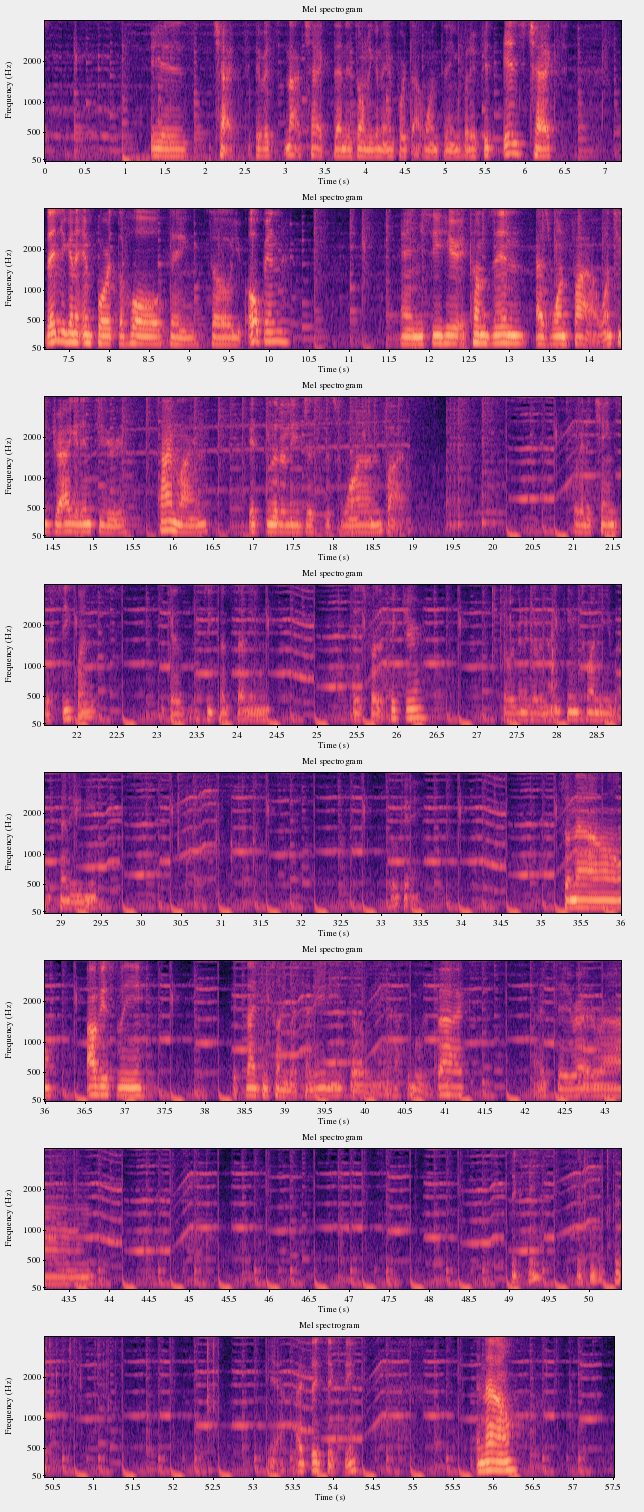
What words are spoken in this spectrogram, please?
is checked. If it's not checked, then it's only to import that one thing. But if it is checked, then you're to import the whole thing. So you open, and you see here it comes in as one file. Once you drag it into your timeline, it's literally just this one file. We're to change the sequence because the sequence setting is for the picture. So we're gonna go to 1920 by 1080. Okay. So now, obviously, it's 1920 by 1080, so you have to move it back. I'd say right around Sixty? Sixty Yeah, I'd say sixty. And now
